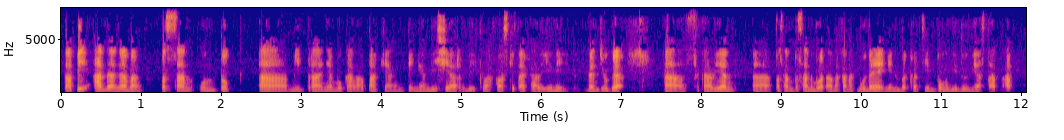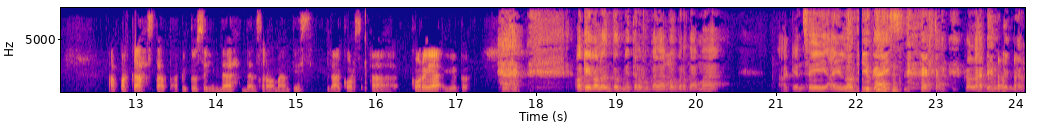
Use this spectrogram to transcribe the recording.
tapi ada nggak Bang pesan untuk uh, mitranya Bukalapak yang ingin di-share di Clubhouse kita kali ini dan juga uh, sekalian pesan pesan-pesan buat anak-anak muda yang ingin berkecimpung di dunia startup apakah startup itu seindah dan seromantis drakor uh, Korea gitu? Oke, kalau untuk mitra Bukalapak pertama I can say I love you guys. kalau ada yang dengar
